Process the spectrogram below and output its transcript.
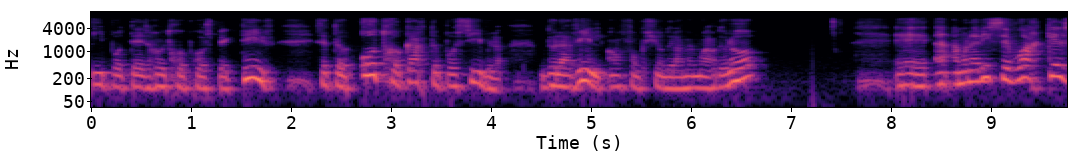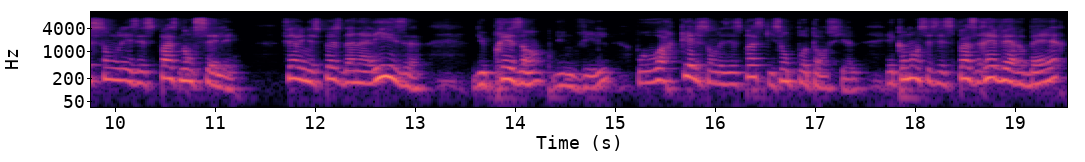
hypothèse rétroprospective, cette autre carte possible de la ville en fonction de la mémoire de l'eau, et à, mon avis, c'est voir quels sont les espaces non scellés. Faire une espèce d'analyse du présent d'une ville pour voir quels sont les espaces qui sont potentiels et comment ces espaces réverbèrent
